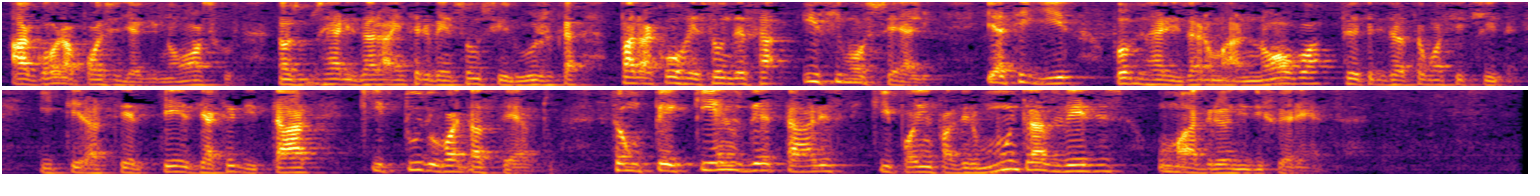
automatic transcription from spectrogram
Agora, após o diagnóstico, nós vamos realizar a intervenção cirúrgica para a correção dessa istimocele e a seguir vamos realizar uma nova fertilização assistida e ter a certeza e acreditar que tudo vai dar certo. São pequenos detalhes que podem fazer muitas vezes uma grande diferença.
